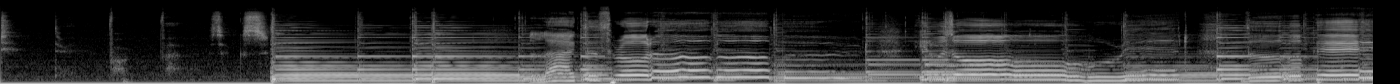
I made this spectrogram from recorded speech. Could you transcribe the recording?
Two, three, four, five, six. Like the throat of a bird, it was all red. The they'd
